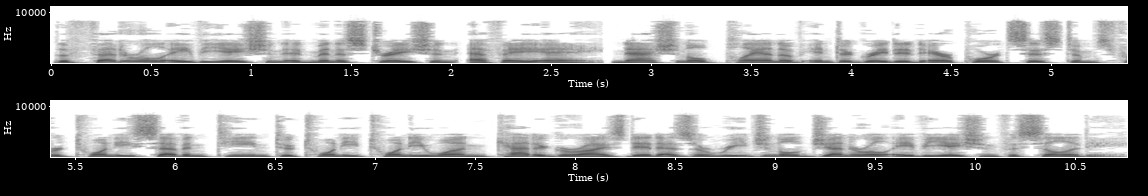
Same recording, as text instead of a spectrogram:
The Federal Aviation Administration FAA National Plan of Integrated Airport Systems for 2017 to 2021 categorized it as a regional general aviation facility.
